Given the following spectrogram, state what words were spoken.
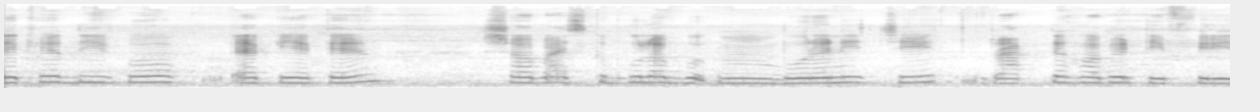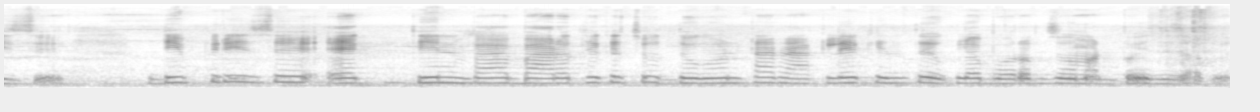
রেখে দিব একে একে। সব আইসকুপগুলো ভরে নিচ্ছি। রাখতে হবে ডিপ ফ্রিজে ডিপ ফ্রিজে একদিন বা বারো থেকে চোদ্দ ঘণ্টা রাখলে কিন্তু এগুলো বরফ জমাট বেঁধে যাবে।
